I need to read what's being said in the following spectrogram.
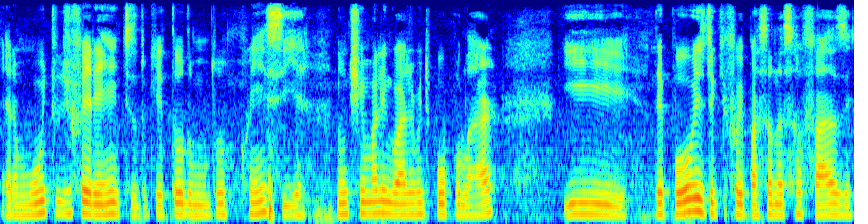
eram muito diferentes do que todo mundo conhecia. Não tinha uma linguagem muito popular e depois de que foi passando essa fase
